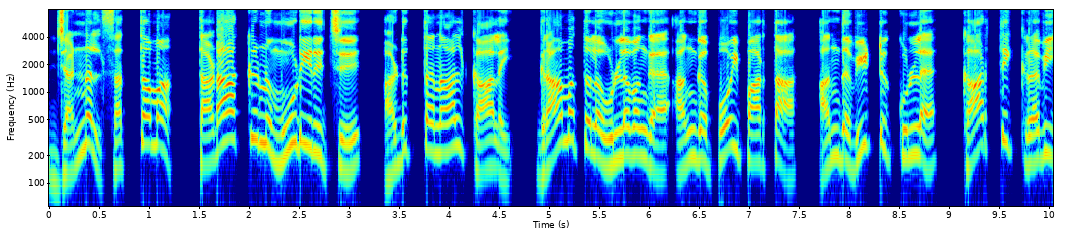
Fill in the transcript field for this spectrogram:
ஜன்னல் சத்தமா தடாக்குன்னு மூடிருச்சு அடுத்த நாள் காலை. கிராமத்துல உள்ளவங்க அங்க போய் பார்த்தா அந்த வீட்டுக்குள்ள கார்த்திக் ரவி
